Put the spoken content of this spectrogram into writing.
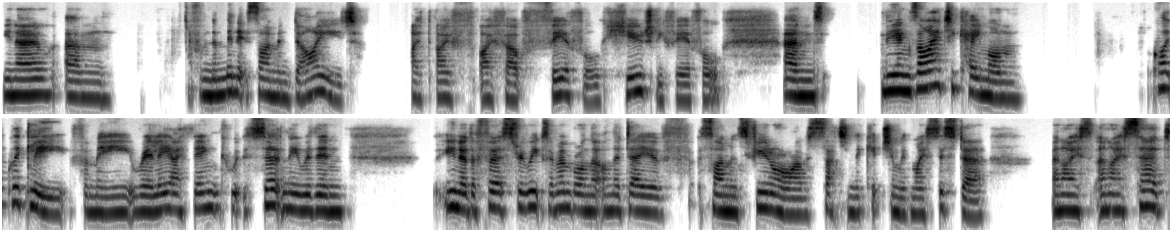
you know? Um, from the minute simon died I, I i felt fearful hugely fearful. And the anxiety came on quite quickly for me really i think certainly within you know the first three weeks. I remember on the on the day of simon's funeral i was sat in the kitchen with my sister and i and i said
